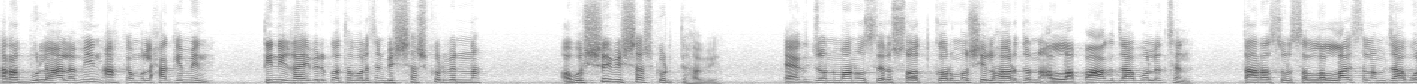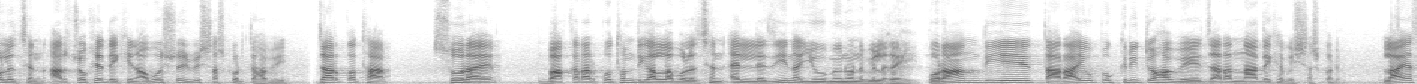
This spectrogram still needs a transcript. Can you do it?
আর আব্বুল আলমিন, আহকামুল হাকিমিন, তিনি গাইবের কথা বলেছেন, বিশ্বাস করবেন না। অবশ্যই বিশ্বাস করতে হবে। একজন মানুষের সৎকর্মশীল হওয়ার জন্য আল্লাহ পাক যা বলেছেন তার রাসুল সাল্লাহ সাল্লাম যা বলেছেন, আর চোখে দেখি না অবশ্যই বিশ্বাস করতে হবে। যার কথা সুরায় বাকারার প্রথম দিকে আল্লাহ বলেছেন আল্লাজিনা ইউমিনুন বিল গাই কোরআন দিয়ে তারাই উপকৃত হবে যারা না দেখে বিশ্বাস করে। লায়েস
